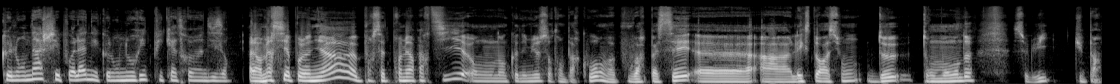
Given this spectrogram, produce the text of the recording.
que l'on a chez Poilane et que l'on nourrit depuis 90 ans. Alors merci Apollonia pour cette première partie. On en connaît mieux sur ton parcours. On va pouvoir passer euh, à l'exploration de ton monde, celui du pain.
